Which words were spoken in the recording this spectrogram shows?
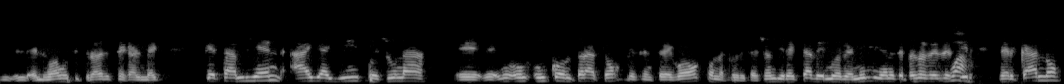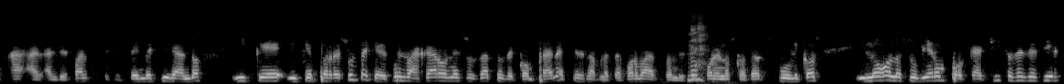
el, nuevo titular de Segalmex, que también hay allí, pues, una eh, un, contrato que se entregó con la adjudicación directa de 9 mil millones de pesos, es decir, cercano al desfalco que se está investigando y que y que pues resulta que después bajaron esos datos de Compranet, que es la plataforma donde se ponen los contratos públicos, y luego los subieron por cachitos, es decir,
